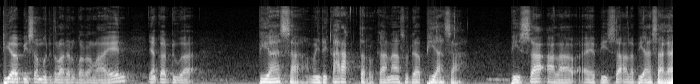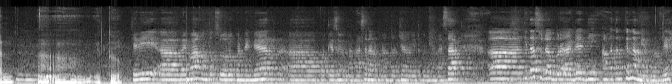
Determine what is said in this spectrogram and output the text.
dia bisa memberi teladan kepada orang lain. Yang kedua biasa menjadi karakter karena sudah biasa bisa ala eh bisa ala biasa kan hmm. uh, uh, itu jadi uh, memang untuk seluruh pendengar uh, podcast Makassar dan penonton channel YouTube Makassar uh, kita sudah berada di angkatan ke-6 ya Prof ya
